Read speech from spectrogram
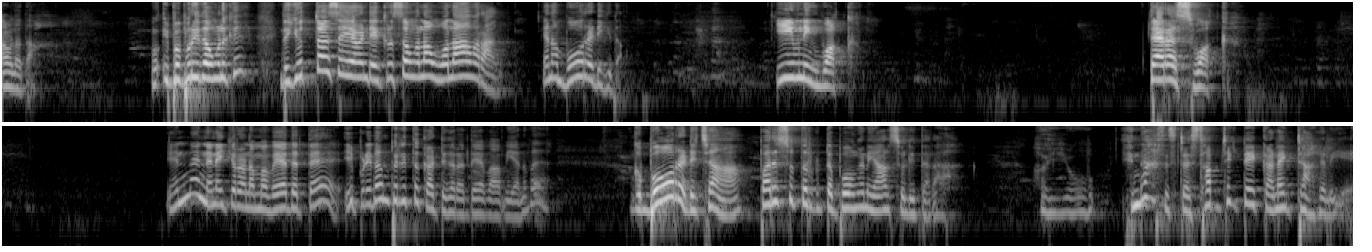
அவ்வளோதான் இப்போ புரியுதா உங்களுக்கு? இந்த யுத்தம் செய்ய வேண்டிய கிறிஸ்தவங்கள்லாம் உலாவுறாங்க. ஏன்னா போர் அடிக்குதா ஈவினிங் வாக் டெரஸ் வாக் என்ன நினைக்கிறோம் நம்ம வேதத்தை? இப்படி தான் பிரித்து காட்டுகிற தேவாவியானவ உங்கள் போர் அடித்தா பரிசுத்தர்கிட்ட போங்கன்னு யார் சொல்லித்தரா? ஐயோ என்ன சிஸ்டர் சப்ஜெக்டே கனெக்ட் ஆகலையே.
